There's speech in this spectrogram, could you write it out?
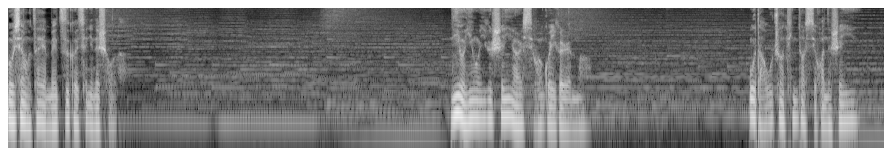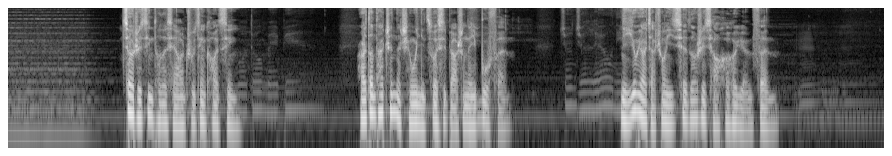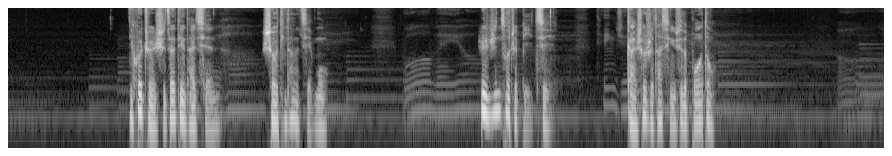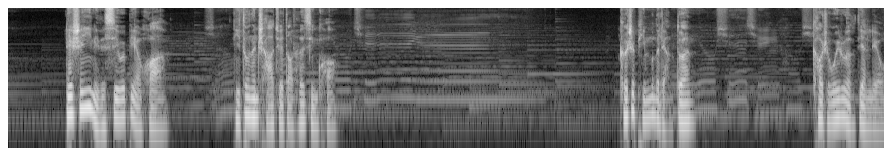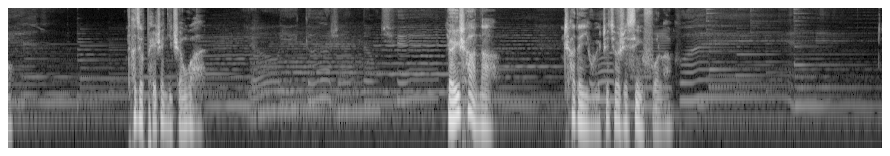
我想我再也没资格牵你的手了。你有因为一个声音而喜欢过一个人吗？误打误撞听到喜欢的声音，较着劲头的想要逐渐靠近，而当他真的成为你作息表上的一部分，你又要假装一切都是巧合和缘分。你会准时在电台前。收听他的节目，认真做着笔记，感受着他情绪的波动，连声音里的细微变化，你都能察觉到他的近况。隔着屏幕的两端，靠着微弱的电流，他就陪着你整晚。有一刹那。差点以为这就是幸福了，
